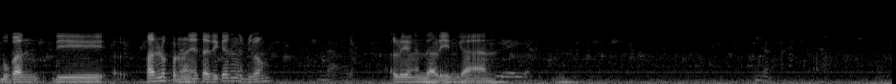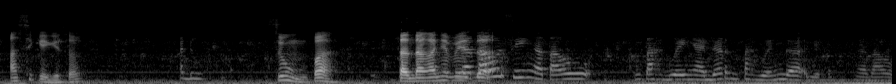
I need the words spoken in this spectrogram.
Bukan di kan lu pernahnya tadi kan lu bilang enggak lu yang ngendaliin kan. iya iya enggak Asik ya. Sal? aduh Sumpah. Tantangannya nggak beda. tahu sih nggak tahu entah gue nyadar entah gue enggak gitu nggak tahu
